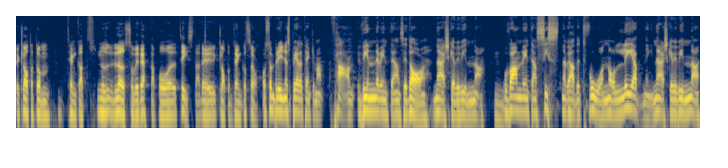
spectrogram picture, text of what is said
det är klart att de tänker att nu löser vi detta på tisdag. Det är klart de tänker så. Och som Brynäs-spelare tänker man, fan, vinner vi inte ens idag, när ska vi vinna? Och vann vi inte ens sist när vi hade 2-0-ledning, när ska vi vinna?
